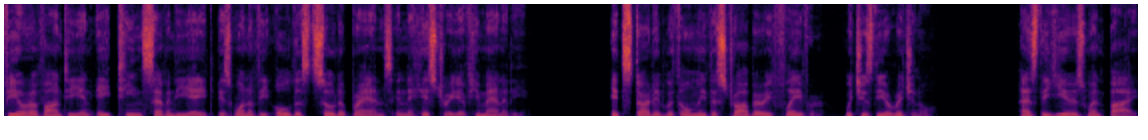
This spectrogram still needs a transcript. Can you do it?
Fioravanti in 1878 is one of the oldest soda brands in the history of humanity. It started with only the strawberry flavor, which is the original. As the years went by,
